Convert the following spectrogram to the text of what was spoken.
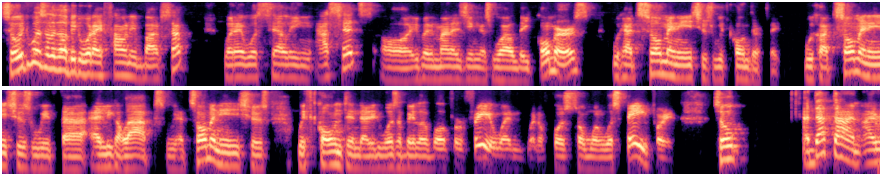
So it was a little bit what I found in Barca when I was selling assets or even managing as well the e-commerce. We had so many issues with counterfeit. We had so many issues with uh, illegal apps. We had so many issues with content that it was available for free when, when of course someone was paying for it. So at that time, I,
